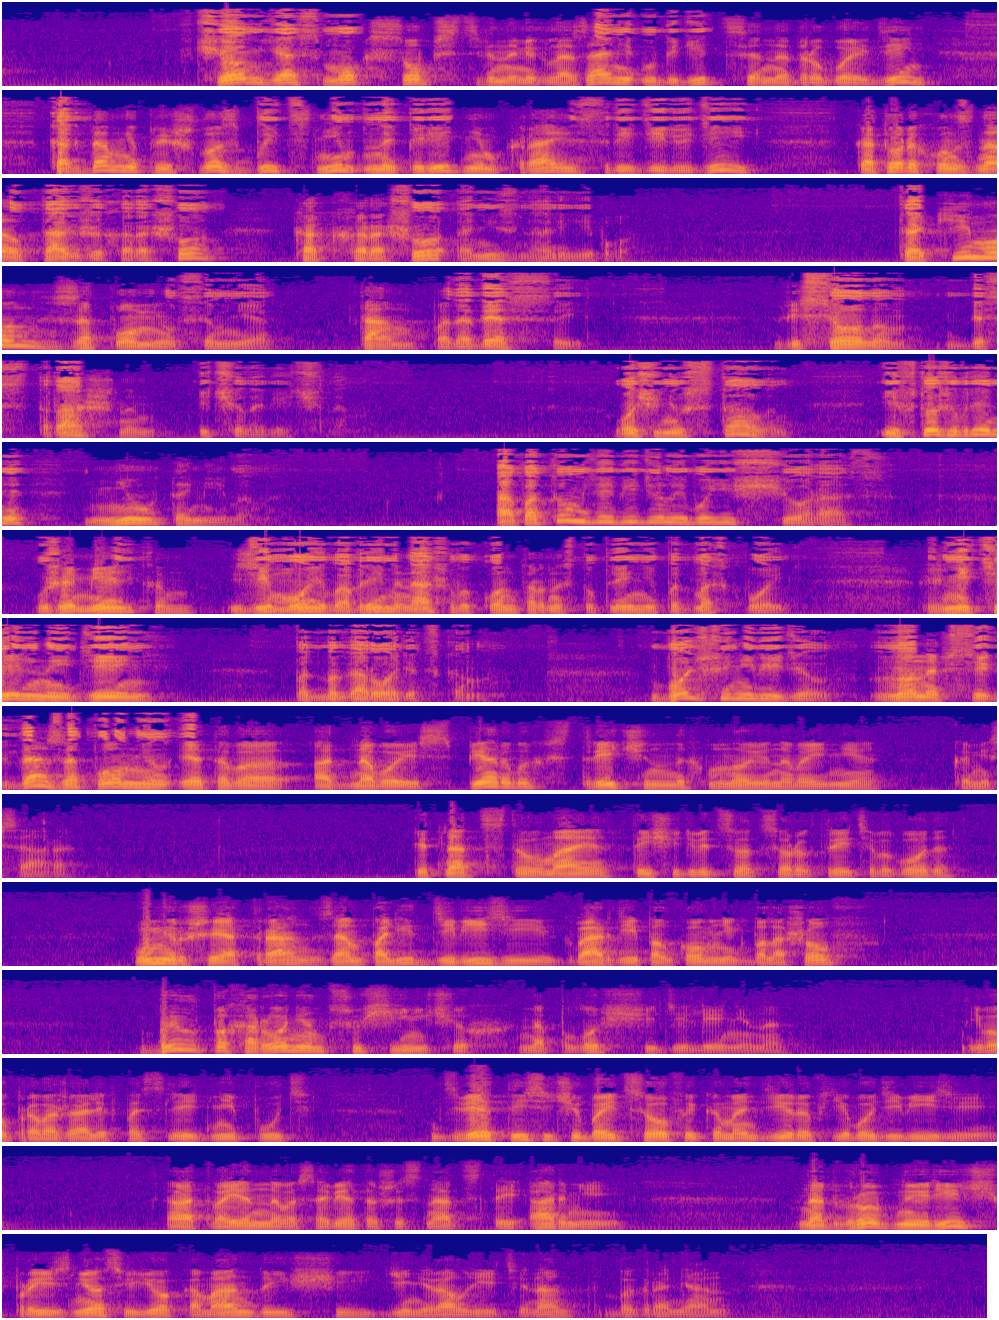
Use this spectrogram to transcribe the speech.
В чем я смог собственными глазами убедиться на другой день, когда мне пришлось быть с ним на переднем крае среди людей, которых он знал так же хорошо, как хорошо они знали его. Таким он запомнился мне, там, под Одессой, веселым, бесстрашным и человечным. Очень усталым и в то же время неутомимым. А потом я видел его еще раз, уже мельком, зимой во время нашего контрнаступления под Москвой, в метельный день под Богородицком. Больше не видел, но навсегда запомнил этого одного из первых встреченных мною на войне комиссара. 15 мая 1943 года умерший от ран замполит дивизии гвардии полковник Балашов был похоронен в Сухиничах на площади Ленина. Его провожали в последний путь две тысячи бойцов и командиров его дивизии, а от военного совета 16-й армии надгробную речь произнес ее командующий генерал-лейтенант Баграмян,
